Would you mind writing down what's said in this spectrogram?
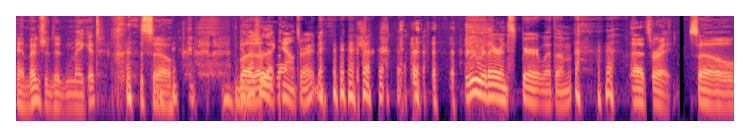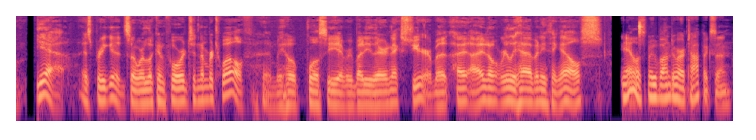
Hamvention didn't make it. so, but I'm sure that counts, right? we were there in spirit with them. That's right. So yeah, it's pretty good. So we're looking forward to number 12 and we hope we'll see everybody there next year. But I, I don't really have anything else. Yeah, let's move on to our topics then.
